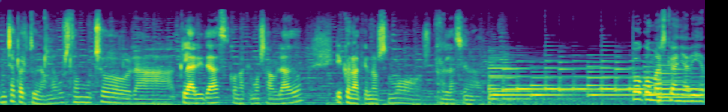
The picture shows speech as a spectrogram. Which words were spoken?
mucha apertura. Me ha gustado mucho la claridad con la que hemos hablado y con la que nos hemos relacionado. Poco más que añadir,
